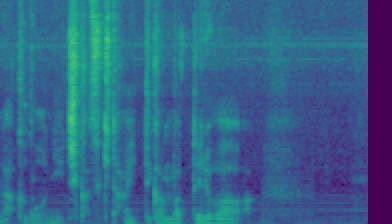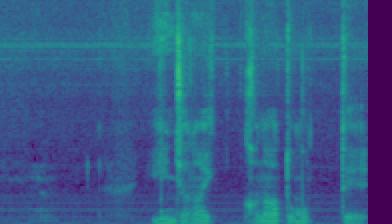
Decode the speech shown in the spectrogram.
う落語に近づきたいって頑張ってればいいんじゃないかなと思って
